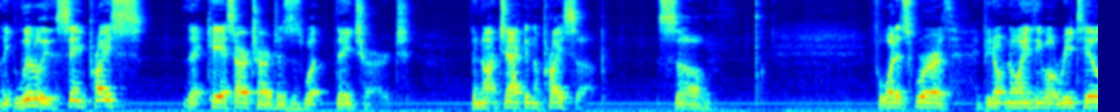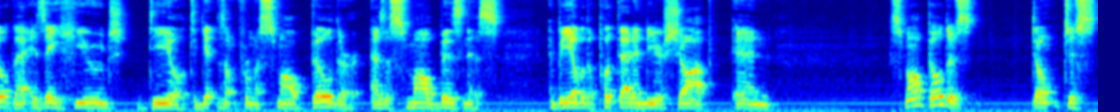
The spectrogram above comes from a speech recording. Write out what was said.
Like literally the same price that KSR charges is what they charge. They're not jacking the price up. So, for what it's worth, if you don't know anything about retail, that is a huge deal to get something from a small builder as a small business and be able to put that into your shop. And small builders don't just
